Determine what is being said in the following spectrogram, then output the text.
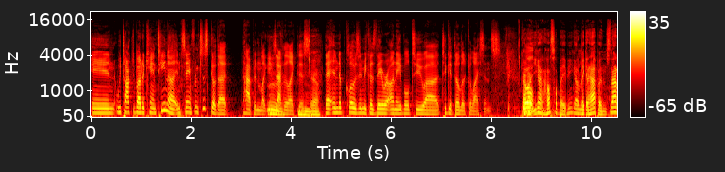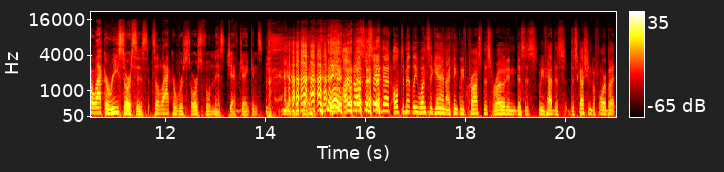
in we talked about a cantina in San Francisco that happened like mm. exactly like this mm-hmm. Yeah. that ended up closing because they were unable to uh to get their liquor license. Gotta- Well- you got to hustle, baby. You got to make it happen. It's not a lack of resources. It's a lack of resourcefulness, Jeff mm. Jenkins. Yeah. Okay. well, I would also say that ultimately, once again, I think we've crossed this road, and this is we've had this discussion before. But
